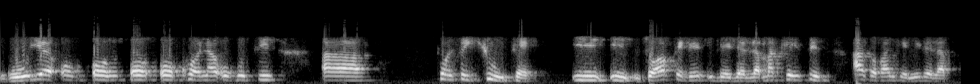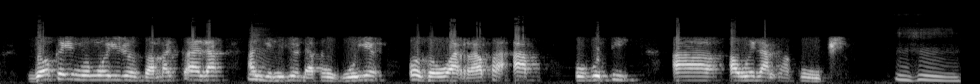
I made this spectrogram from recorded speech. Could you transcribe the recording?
nguye okhona ukuthi uh prosecute zonke lama cases azobangenile lapho zonke ingongoyilo zamacala angenile lapho nguye ozowarapha up ukuthi awela ngakuphi Mhm.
